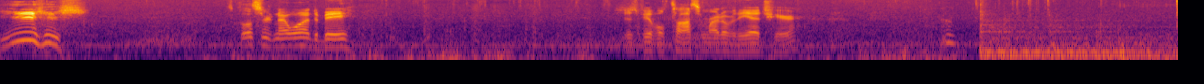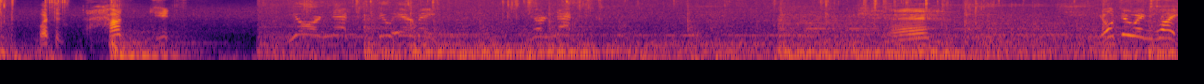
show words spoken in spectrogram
Yeesh! It's closer than I wanted to be. Just be able to toss him right over the edge here. What the? How you? You're next! You hear me? You're next! Eh? You're doing right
